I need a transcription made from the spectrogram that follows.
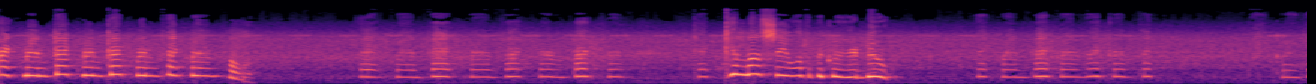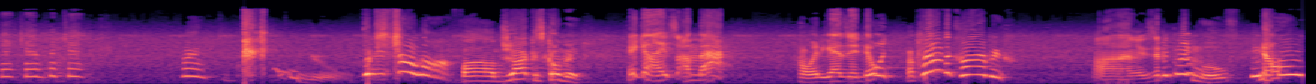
Pikmin, Pikmin, Pikmin, Pikmin. Pikmin, Pikmin, Pikmin, Pikmin. Okay, let's see what the Pikmin can do. Pikmin, Pikmin, Pikmin, Pikmin. Pikmin, Pikmin, Pikmin. What did you turn off? Bob Jack is coming. Hey guys, I'm back. What are you guys are doing? I played the Kirby. Uh, is it a good move? No.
